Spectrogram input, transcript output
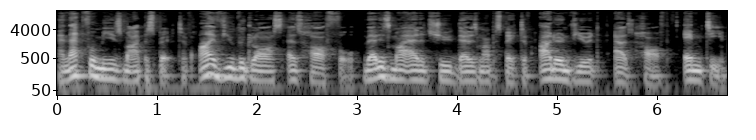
and that for me is my perspective. I view the glass as half full. That is my attitude, that is my perspective. I don't view it as half empty.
